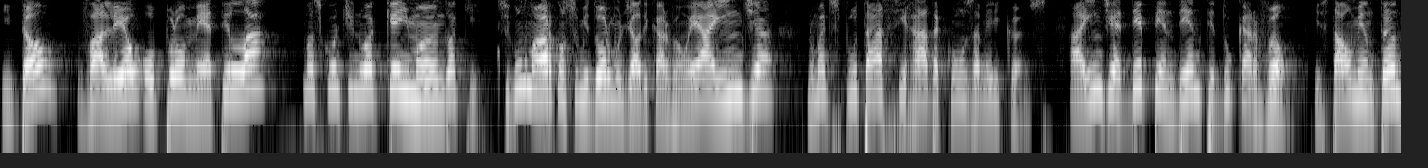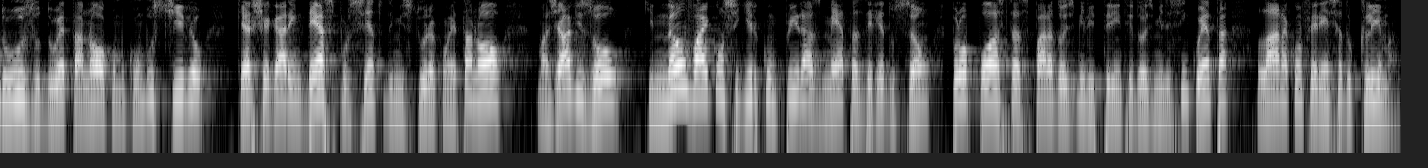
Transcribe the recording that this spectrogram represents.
Então, valeu o promete lá, mas continua queimando aqui. O segundo maior consumidor mundial de carvão é a Índia, numa disputa acirrada com os americanos. A Índia é dependente do carvão, está aumentando o uso do etanol como combustível, quer chegar em 10% de mistura com etanol, mas já avisou que não vai conseguir cumprir as metas de redução propostas para 2030 e 2050 lá na Conferência do Clima.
